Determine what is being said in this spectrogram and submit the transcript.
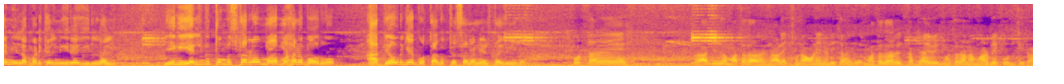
ಏನಿಲ್ಲ ಮಡಿಕೆಯಲ್ಲಿ ನೀರೇ ಇಲ್ಲ ಅಲ್ಲಿ. ಈಗ ಎಲ್ಲಿಗೂ ತುಂಬಿಸ್ತಾರೋ ಮಹಾನುಭಾವರು, ಆ ದೇವ್ರಿಗೆ ಗೊತ್ತಾಗುತ್ತೆ ಸರ್, ನಾನು ಹೇಳ್ತಾ ಇದ್ದೀನಿ ಈಗ. ಒಟ್ಟಾರೆ ರಾಜ್ಯದ ಮತದಾರರು ನಾಳೆ ಚುನಾವಣೆ ನಡೀತಾ ಇದೆ. ಮತದಾರರಿಗೆ ಕಡ್ಡಾಯವಾಗಿ ಮತದಾನ ಮಾಡಬೇಕು ಅಂತೀರಾ?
